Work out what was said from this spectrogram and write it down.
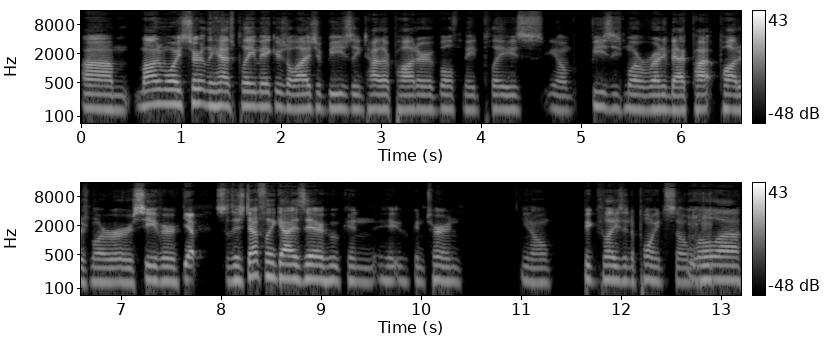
um, Monomoy certainly has playmakers. Elijah Beasley and Tyler Potter have both made plays. You know, Beasley's more of a running back, Potter's more of a receiver. Yep. So there's definitely guys there who can who can turn, you know, big plays into points. So mm-hmm. we'll uh,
